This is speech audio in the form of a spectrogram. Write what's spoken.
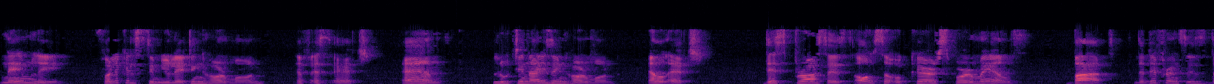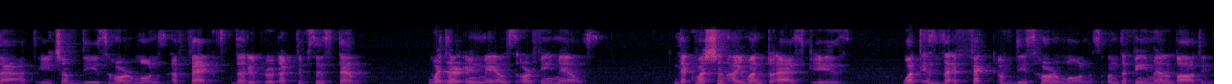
namely follicle-stimulating hormone, FSH, and luteinizing hormone, LH. This process also occurs for males, but the difference is that each of these hormones affects the reproductive system, whether in males or females. The question I want to ask is, what is the effect of these hormones on the female body?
